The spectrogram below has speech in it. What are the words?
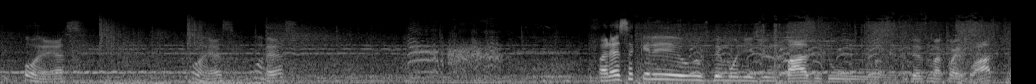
Que porra é essa? Que porra é essa? Que porra é essa? Parece aquele os demoninhos base do Devil May Cry 4.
